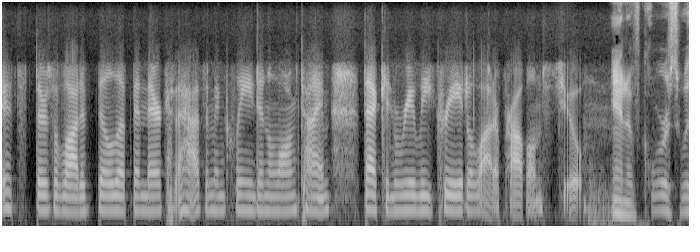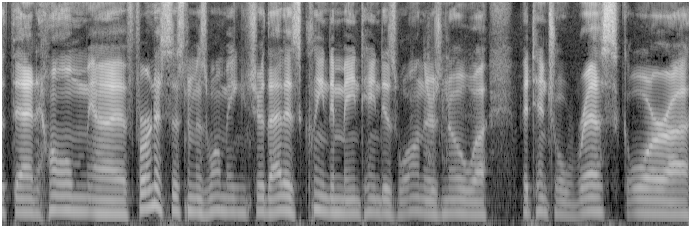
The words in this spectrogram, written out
it's there's a lot of buildup in there because it hasn't been cleaned in a long time, that can really create a lot of problems too. And of course, with that home uh, furnace system as well, making sure that is cleaned and maintained as well, and there's no uh, potential risk or uh,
